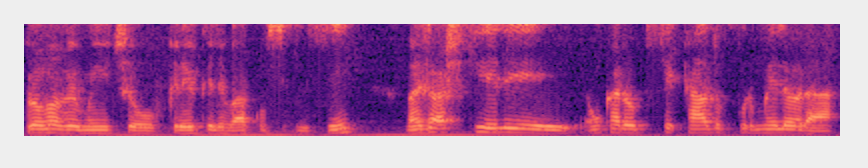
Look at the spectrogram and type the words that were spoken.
provavelmente eu creio que ele vai conseguir sim, mas eu acho que ele é um cara obcecado por melhorar.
